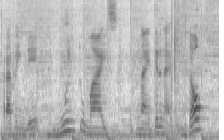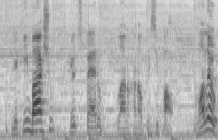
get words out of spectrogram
para vender muito mais na internet. Então, clique aqui embaixo e eu te espero lá no canal principal. Valeu!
